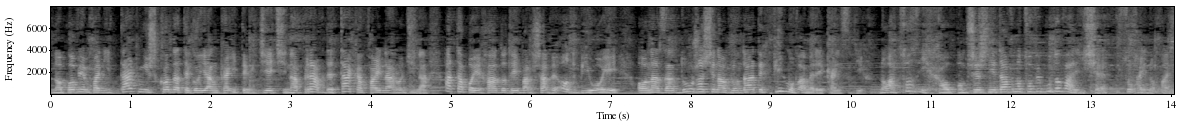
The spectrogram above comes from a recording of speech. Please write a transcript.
No powiem pani, tak mi szkoda tego Janka i tych dzieci, naprawdę taka fajna rodzina. A ta pojechała do tej Warszawy, odbiło jej, ona za dużo się naoglądała tych filmów amerykańskich. No a co z ich chałupą? Przecież niedawno co wybudowali się. Słuchaj no pani,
